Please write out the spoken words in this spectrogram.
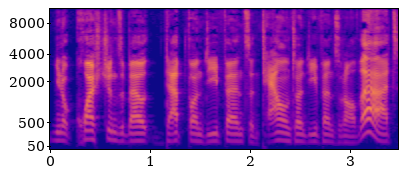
you know, questions about depth on defense and talent on defense and all that,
